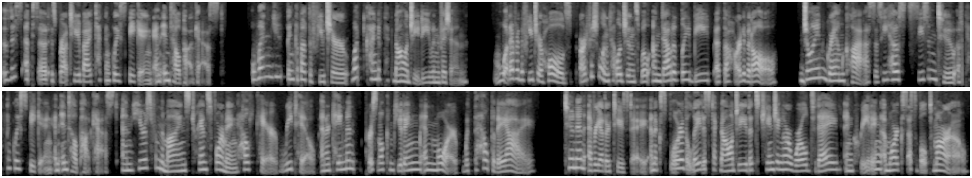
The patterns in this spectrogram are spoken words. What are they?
This episode is brought to you by Technically Speaking, an Intel podcast. When you think about the future, what kind of technology do you envision? Whatever the future holds, artificial intelligence will undoubtedly be at the heart of it all. Join Graham Class as he hosts season two of Technically Speaking, an Intel podcast, and hears from the minds transforming healthcare, retail, entertainment, personal computing, and more with the help of AI. Tune in every other Tuesday and explore the latest technology that's changing our world today and creating a more accessible tomorrow.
